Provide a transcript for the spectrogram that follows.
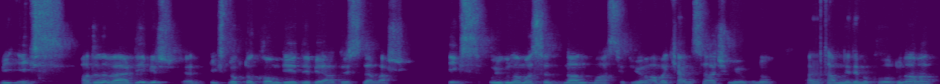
bir X adını verdiği bir e, x.com diye de bir adresi de var. X uygulamasından bahsediyor ama kendisi açmıyor bunu. Yani tam ne demek olduğunu ama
